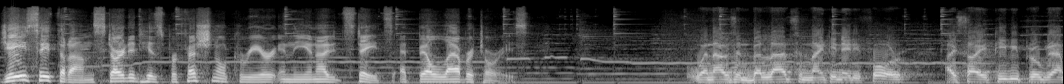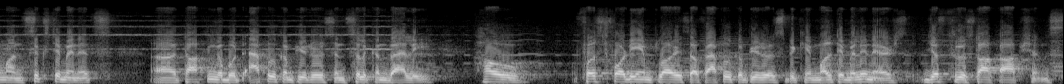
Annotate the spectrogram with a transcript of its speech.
Jay Sethuram started his professional career in the United States at Bell Laboratories. When I was in Bell Labs in 1984, I saw a TV program on 60 Minutes uh, talking about Apple computers in Silicon Valley, how first 40 employees of Apple computers became multimillionaires just through stock options.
